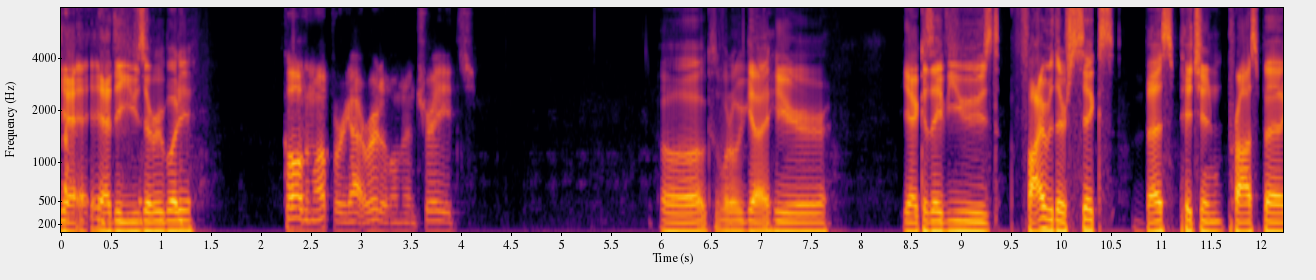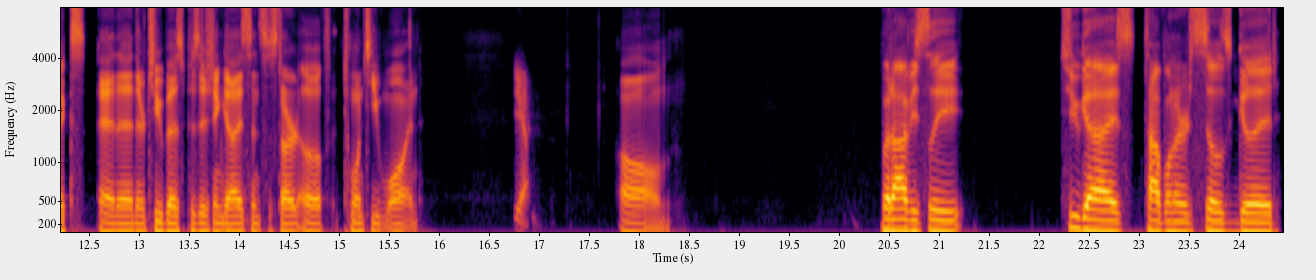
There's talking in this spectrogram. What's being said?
yeah, had to use everybody. Called them up or got rid of them in trades. Uh, cause what do we got here? Yeah, because they've used five of their six best pitching prospects and then their two best position guys since the start of 21. Yeah. Um but obviously two guys top 100 still is good.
